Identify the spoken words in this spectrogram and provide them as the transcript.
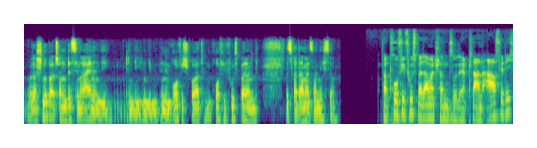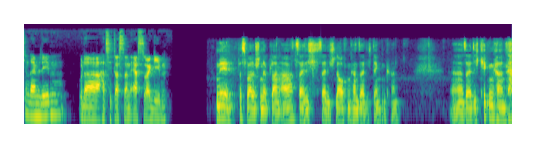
oder schnuppert schon ein bisschen rein in die, in die, in die, in den Profisport, in den Profifußball und das war damals noch nicht so. War Profifußball damals schon so der Plan A für dich in deinem Leben oder hat sich das dann erst so ergeben? Nee, das war schon der Plan A, seit ich, seit ich laufen kann, seit ich denken kann, äh, seit ich kicken kann.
